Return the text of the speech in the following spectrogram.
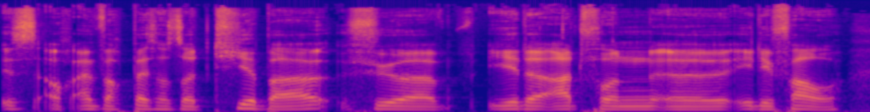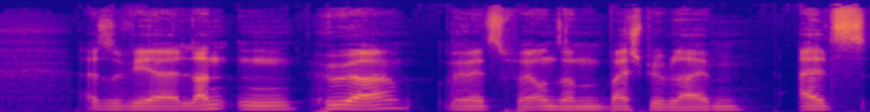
ist auch einfach besser sortierbar für jede Art von äh, EDV. Also wir landen höher, wenn wir jetzt bei unserem Beispiel bleiben, als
